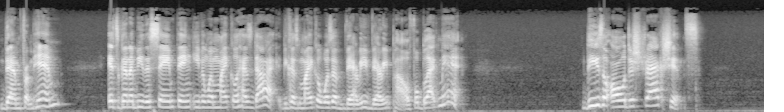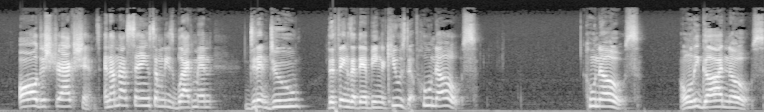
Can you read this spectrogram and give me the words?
them from him, it's going to be the same thing even when Michael has died because Michael was a very, very powerful black man. These are all distractions. All distractions. And I'm not saying some of these black men didn't do the things that they're being accused of. Who knows? Who knows? Only God knows.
